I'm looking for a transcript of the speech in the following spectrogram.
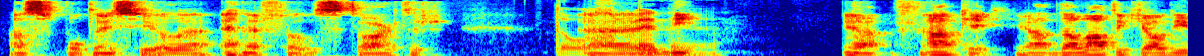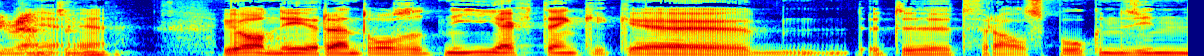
als potentiële NFL-starter. Dat was mijn... Die... Ja, oké. Okay. Ja, dan laat ik jou die rant ja, ja. ja, nee, rant was het niet echt, denk ik. Uh, het, het, verhaal spoken zien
